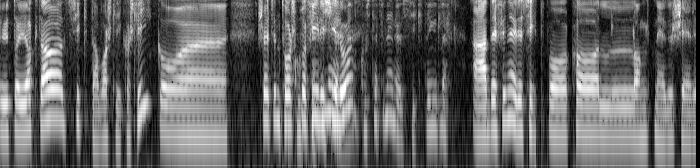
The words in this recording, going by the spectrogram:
ut og jakta. Sikta var slik og slik, og skjøt en torsk på fire kilo. Hvordan definerer du sikt, egentlig? Jeg definerer sikt på hvor langt ned du ser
